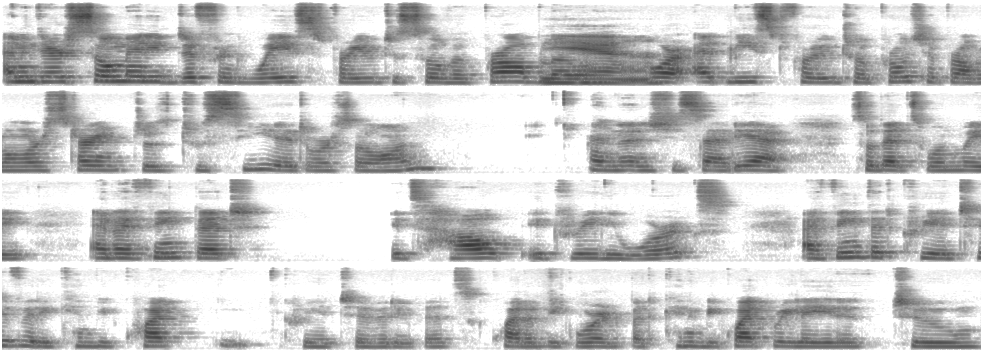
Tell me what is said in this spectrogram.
I mean, there's so many different ways for you to solve a problem, yeah. or at least for you to approach a problem, or starting to to see it, or so on. And then she said, yeah, so that's one way. And I think that it's how it really works. I think that creativity can be quite creativity, that's quite a big word, but can be quite related to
